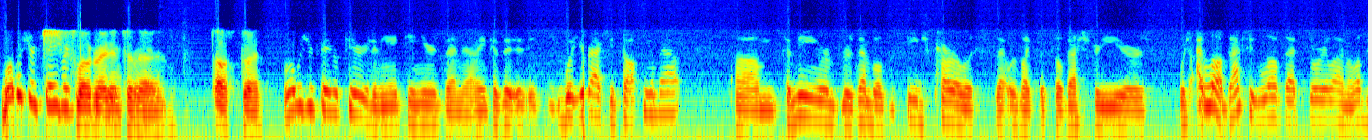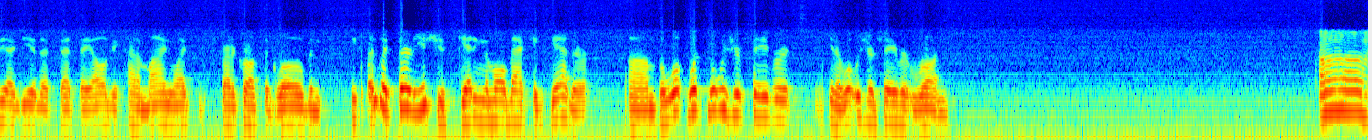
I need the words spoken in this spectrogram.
What was your favorite? Flowed right into the. Oh, go ahead. What was your favorite period in the 18 years then? I mean, because what you're actually talking about, um, to me, re- resembles the Siege Perilous. That was like the Silvestri years, which I loved. I actually loved that storyline. I love the idea that, that they all get kind of mind wiped and spread across the globe. And he spends like 30 issues getting them all back together. Um, but what, what what was your favorite? You know, what was your favorite run? Uh,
